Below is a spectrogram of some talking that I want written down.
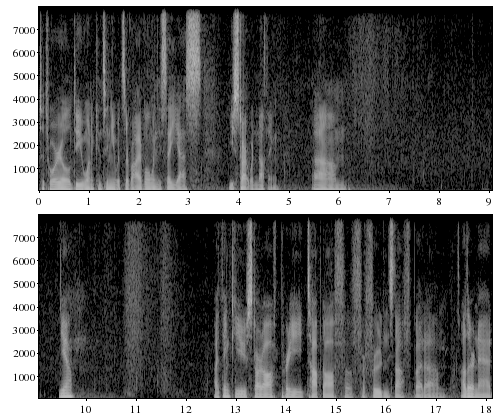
tutorial. Do you want to continue with survival? When you say yes, you start with nothing. Um, yeah, I think you start off pretty topped off of, for food and stuff, but um, other than that,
